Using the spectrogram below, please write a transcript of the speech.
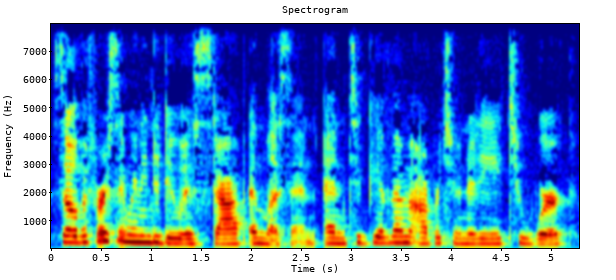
So the first thing we need to do is stop and listen and to give them the opportunity to work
